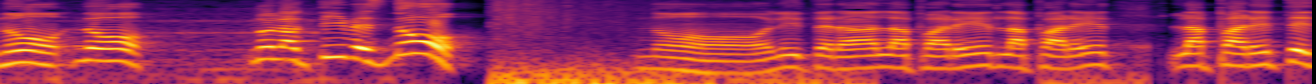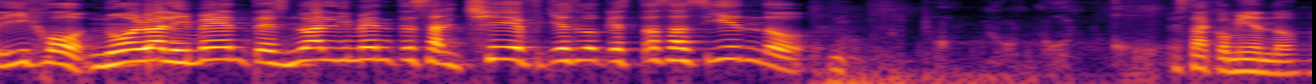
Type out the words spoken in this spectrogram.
No, no No lo actives, no. No, literal, la pared, la pared La pared te dijo, no lo alimentes No alimentes al chef, y es lo que estás haciendo Está comiendo.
